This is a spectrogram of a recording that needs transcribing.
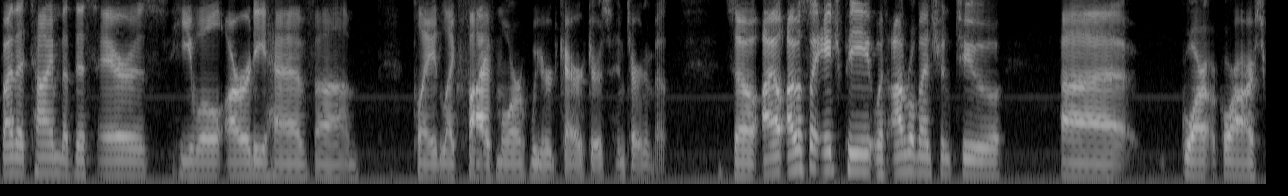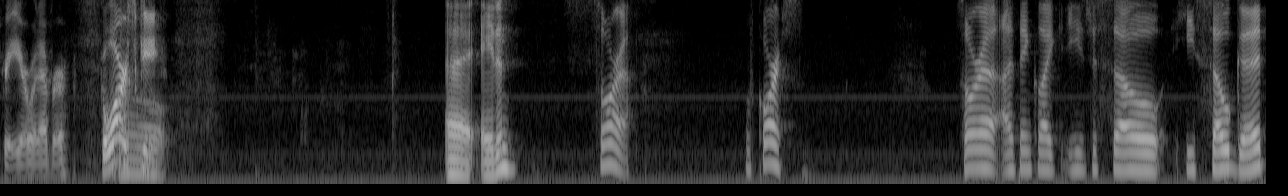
by the time that this airs, he will already have um, played like five more weird characters in tournament. So I, I will say HP with honorable mention to uh, Guar- Guarski or whatever. Guarski. Oh. Uh, Aiden? Sora. Of course. Sora, I think like he's just so he's so good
